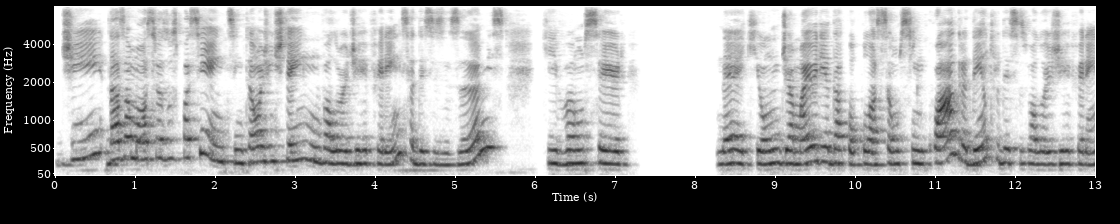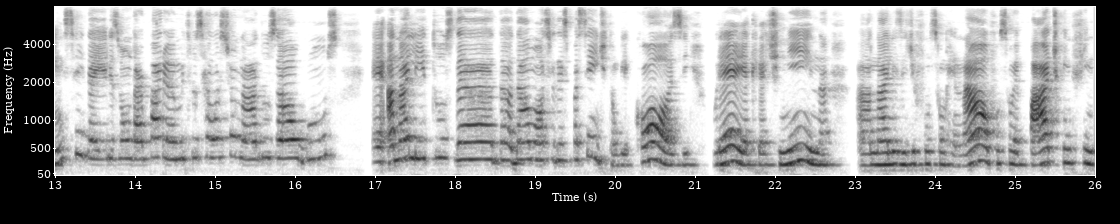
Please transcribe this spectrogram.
de, das amostras dos pacientes. Então, a gente tem um valor de referência desses exames que vão ser, né, que onde a maioria da população se enquadra dentro desses valores de referência, e daí eles vão dar parâmetros relacionados a alguns é, analitos da, da, da amostra desse paciente. Então, glicose, ureia, creatinina, análise de função renal, função hepática, enfim,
